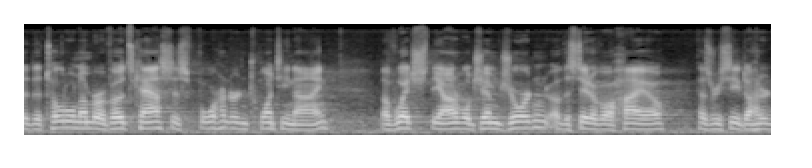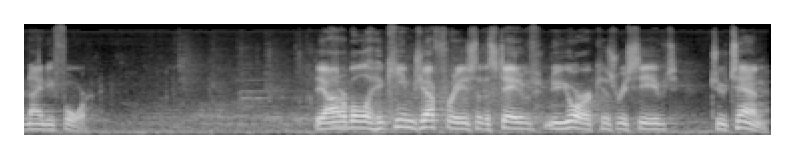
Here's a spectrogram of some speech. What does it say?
that the total number of votes cast is 429, of which the Honorable Jim Jordan of the state of Ohio has received 194. The Honorable Hakeem Jeffries of the state of New York has received 210.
